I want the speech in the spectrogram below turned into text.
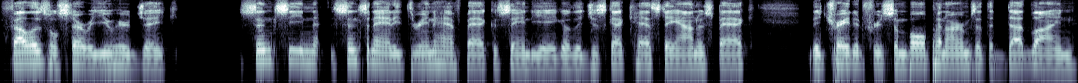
Fellas, we'll start with you here, Jake. Cincinnati, Cincinnati, three and a half back of San Diego. They just got Castellanos back. They traded for some bullpen arms at the deadline.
